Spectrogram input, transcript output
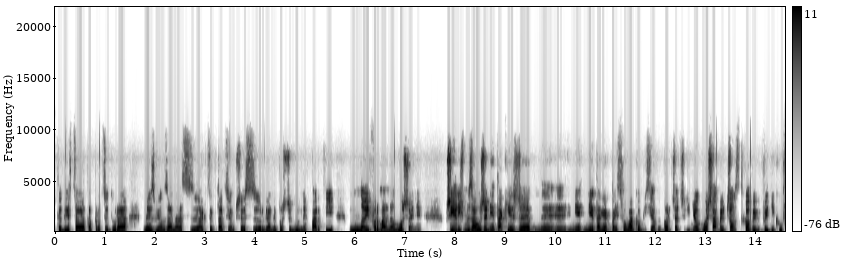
wtedy jest cała ta procedura związana z akceptacją przez organy poszczególnych partii, no i formalne ogłoszenie. Przyjęliśmy założenie takie, że nie, nie tak jak Państwowa Komisja Wyborcza, czyli nie ogłaszamy cząstkowych wyników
